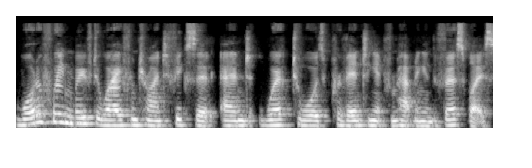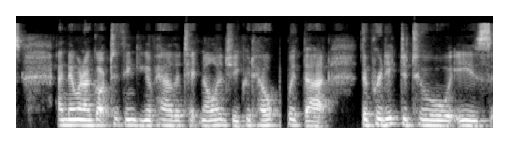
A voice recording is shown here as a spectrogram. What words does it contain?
what if we moved away from trying to fix it and work towards preventing it from happening in the first place? And then when I got to thinking of how the technology could help with that, the predictor tool is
